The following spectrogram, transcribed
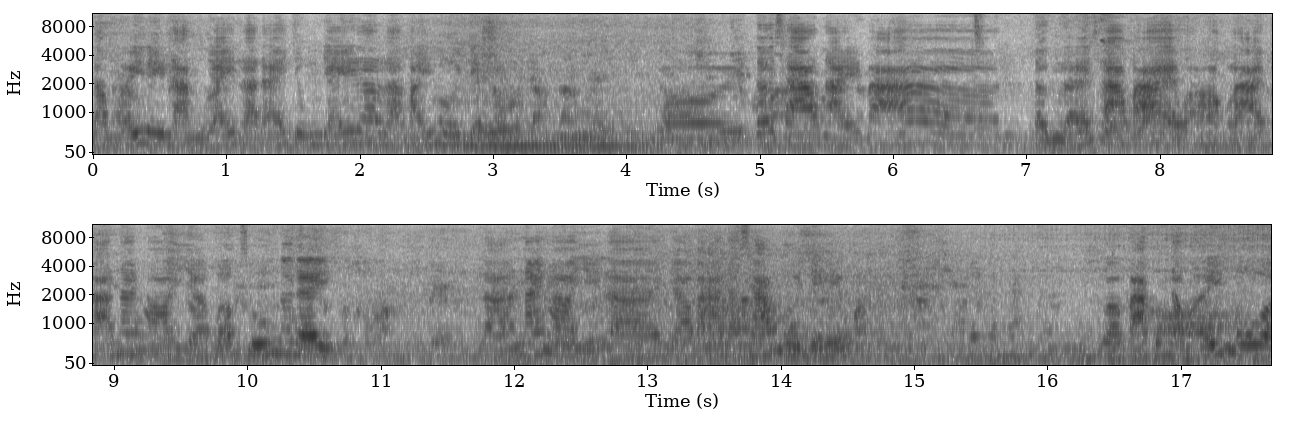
đồng ý đi làm giấy là để chung giấy đó là 70 triệu. Rồi tới sau này bả từng lễ sau bả èo ọt lại bả nói thôi giờ bớt xuống nó đi là nói thôi vậy là cho bả là 60 triệu. Rồi bả cũng đồng ý mua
